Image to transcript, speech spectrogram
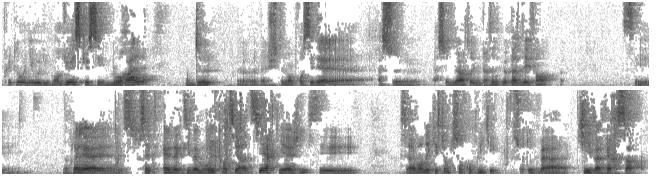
plutôt au niveau du bon Dieu, est-ce que c'est moral de ben justement procéder à, ce, meurtre d'une personne qui ne peut pas se défendre? Donc là, sur cette aide active à mourir, quand il y a un tiers qui agit, c'est vraiment des questions qui sont compliquées. Surtout, bah, qui va faire ça?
